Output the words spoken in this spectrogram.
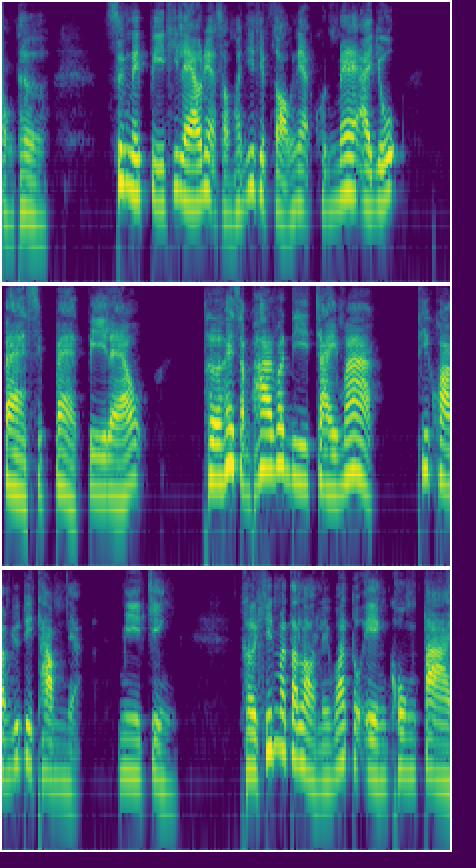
ของเธอ ซึ่งในปีที่แล้วเนี่ย2022 เนี่ย คุณแม่อายุ 88 ปีแล้ว เธอให้สัมภาษณ์ว่าดีใจมากที่ความยุติธรรมเนี่ยมีจริง เธอคิดมาตลอดเลยว่าตัวเองคงตาย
